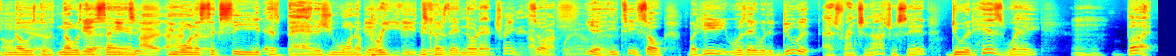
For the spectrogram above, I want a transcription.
knows yeah. the knows Oh, Yeah, the saying I- I you want to succeed as bad as you want to Yeah, breathe E.T. because they know that training. so rock with him, yeah. ET. So, but he was able to do it, as Frank Sinatra said, do it his way. But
